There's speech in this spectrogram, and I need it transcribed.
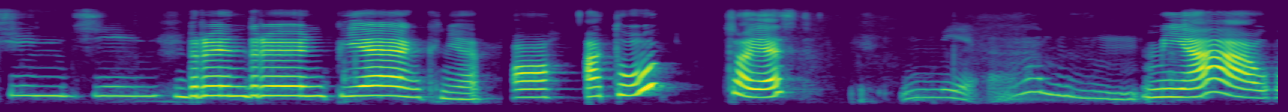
Cin, cin. Dryn, dryn, pięknie. O, a tu? Co jest? Miał.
